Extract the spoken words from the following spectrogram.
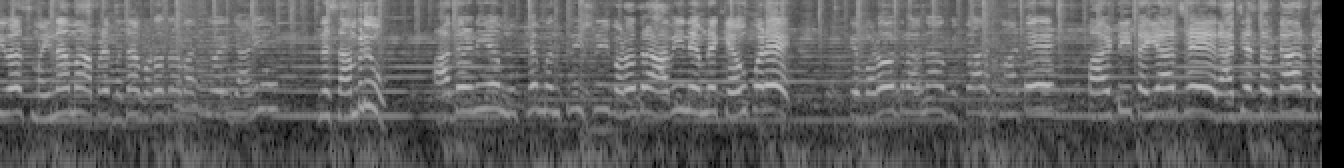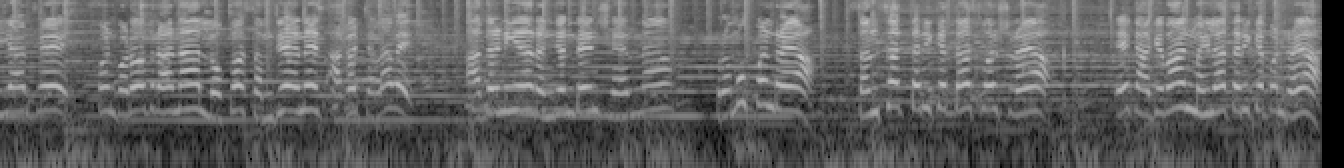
દિવસ મહિનામાં આપણે બધા વડોદરાવાસીઓએ જાણ્યું ને સાંભળ્યું. આદરણીય મુખ્યમંત્રી શ્રી વડોદરા આવીને એમને કહેવું પડે કે વડોદરાના વિકાસ માટે પાર્ટી તૈયાર છે, રાજ્ય સરકાર તૈયાર છે, પણ વડોદરાના લોકો સમજે અને આગળ ચલાવે. આદરણીય રંજનબેન શહેરના પ્રમુખ પણ રહ્યા, સંસદ તરીકે દસ વર્ષ રહ્યા, એક આગેવાન મહિલા તરીકે પણ રહ્યા,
